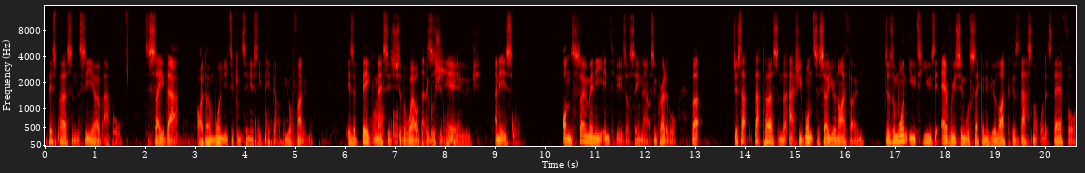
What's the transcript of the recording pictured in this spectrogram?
this person, the CEO of Apple, to say that, I don't want you to continuously pick up your phone, is a big message to the world that That's people should hear huge. and it is on so many interviews I've seen now. It's incredible. But just that that person that actually wants to sell you an iPhone doesn't want you to use it every single second of your life because that's not what it's there for.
